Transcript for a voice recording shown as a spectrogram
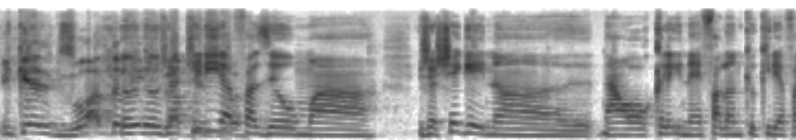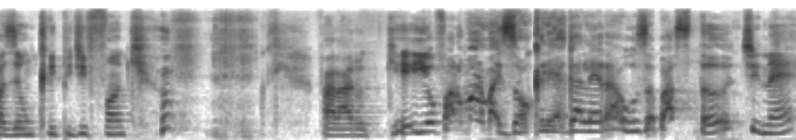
E que é zoado Eu, também. eu já uma queria pessoa- fazer uma. Eu já cheguei na, na Oakley, né? Falando que eu queria fazer um clipe de funk. Falaram o quê? E eu falo, mano, mas Oakley a galera usa bastante, né?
